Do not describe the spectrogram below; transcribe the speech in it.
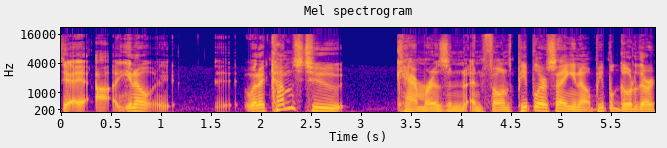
Yeah. Uh, you know, when it comes to cameras and, and phones. People are saying, you know, people go to their,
